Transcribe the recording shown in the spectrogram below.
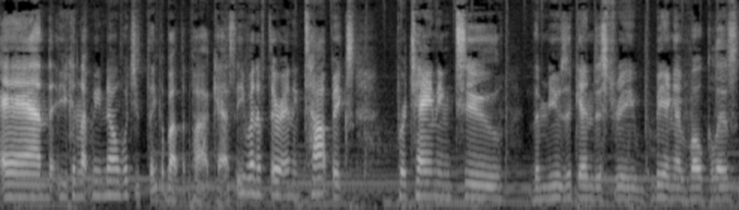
and you can let me know what you think about the podcast even if there are any topics pertaining to the music industry being a vocalist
